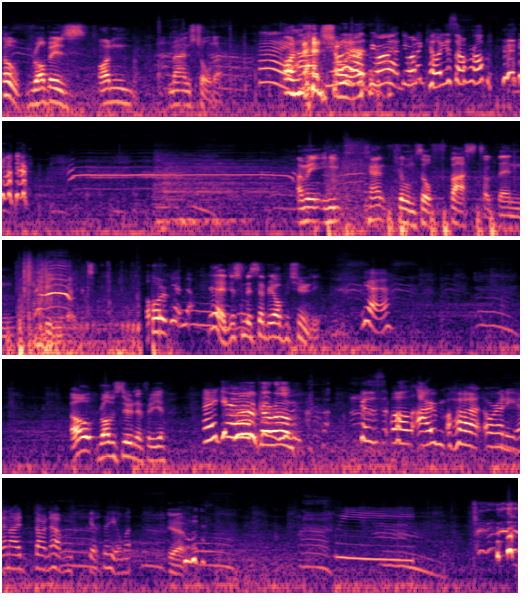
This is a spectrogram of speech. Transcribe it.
Oh, Rob is on man's shoulder. Hey, On uh, man's do you wanna- shoulder. Do you want to do you want to kill yourself, Rob? I mean, he can't kill himself faster than being hooked. Or, yeah, no. yeah, just miss every opportunity. yeah. Oh, Rob's doing it for you. Thank Woo, you. go Rob. Because well, I'm hurt already, and I don't have get to heal my. Yeah. Whee!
